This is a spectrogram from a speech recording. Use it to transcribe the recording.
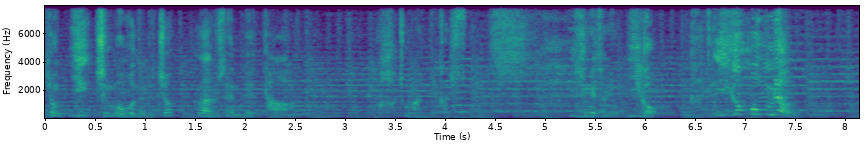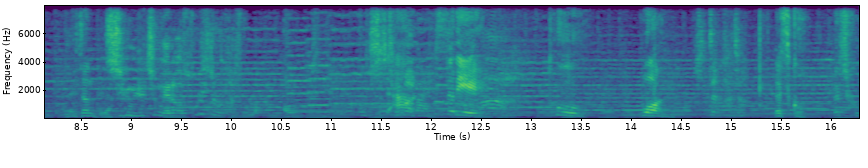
형, 이 지금 뭐 보냈죠? 하나, 둘, 셋, 넷, 다. 아, 좀 많네, 가지수. 이 중에서 형, 이거. 이거 뽑으면 레전드야. 지금 1층 내려가 소리 지르고 다시 올라가. 어, 샤발 3 2 1 진짜 가자. 렛츠고. 렛츠고.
